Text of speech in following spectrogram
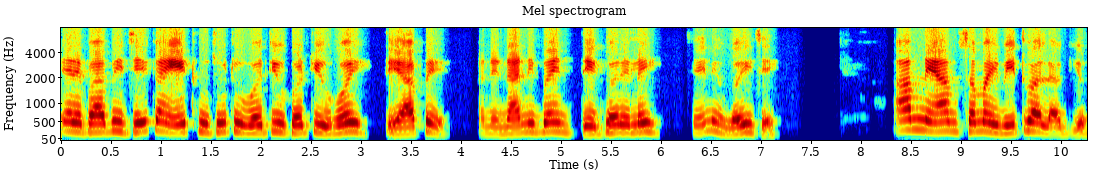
ત્યારે ભાભી જે કાંઈ એઠું જૂઠું વધ્યું ઘટ્યું હોય તે આપે અને નાની બહેન તે ઘરે લઈ જઈને વહી જાય. આમ ને આમ સમય વીતવા લાગ્યો.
